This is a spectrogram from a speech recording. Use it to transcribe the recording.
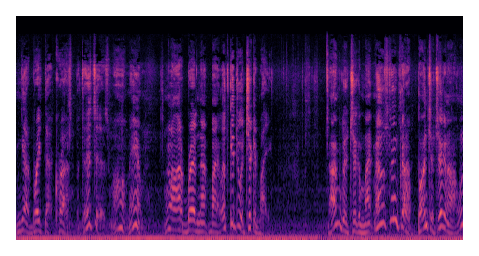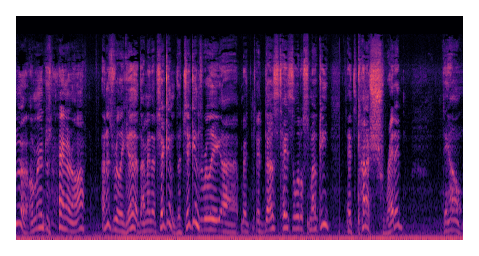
You gotta break that crust. But this is. Oh man. a lot of bread in that bite. Let's get to a chicken bite. I have a good chicken bite. Man, this thing's got a bunch of chicken on it. Look at it. I mean, just hanging off. That is really good. I mean, the chicken, the chicken's really, uh, it, it does taste a little smoky. It's kind of shredded. See how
